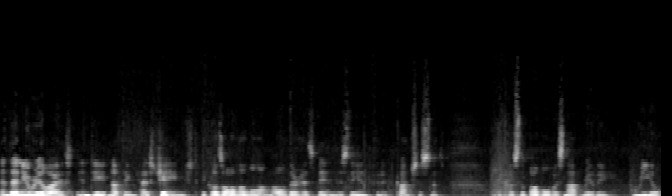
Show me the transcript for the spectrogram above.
And then you realize, indeed, nothing has changed because all along, all there has been is the infinite consciousness because the bubble was not really real.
